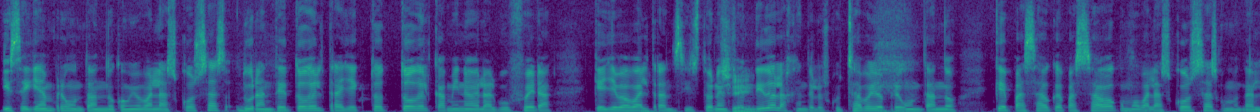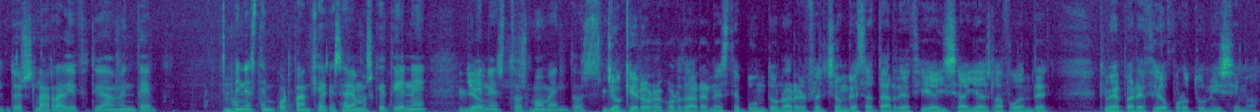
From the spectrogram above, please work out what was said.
y seguían preguntando cómo iban las cosas durante todo el trayecto, todo el camino de la albufera que llevaba el transistor Sí. encendido. La gente lo escuchaba y yo preguntando qué ha pasado, qué ha pasado, cómo van las cosas, cómo tal. Entonces la radio efectivamente en esta importancia que sabemos que tiene Yo. en estos momentos. Yo quiero recordar en este punto una reflexión que esta tarde hacía Isaías Lafuente, que me parece oportunísima.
